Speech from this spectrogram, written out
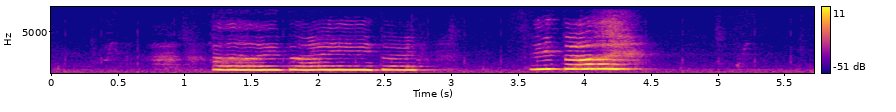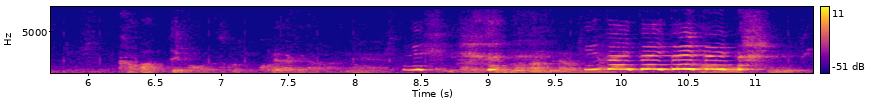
あー痛い痛い痛いかばってる方ですこれだけだからねどんな感じだろうね痛い痛い痛い痛い痛い楽しみ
